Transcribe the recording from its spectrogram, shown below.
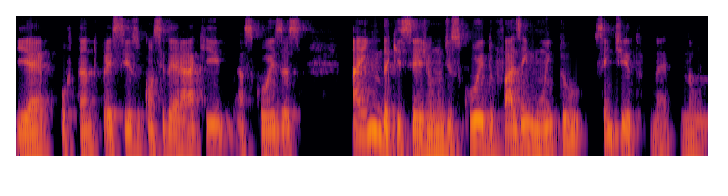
e é, portanto, preciso considerar que as coisas ainda que sejam um descuido, fazem muito sentido. Né? Não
